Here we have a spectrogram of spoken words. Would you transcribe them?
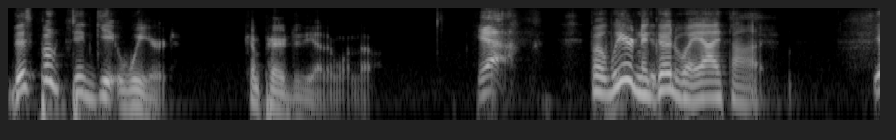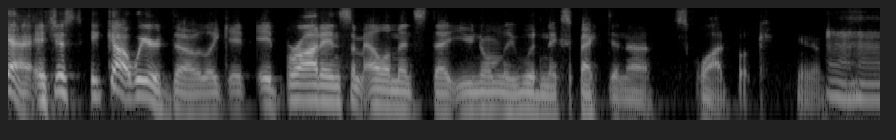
This book did get weird compared to the other one though. Yeah. But weird in a good way, I thought. Yeah, it just it got weird though. Like it it brought in some elements that you normally wouldn't expect in a squad book. You know. hmm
